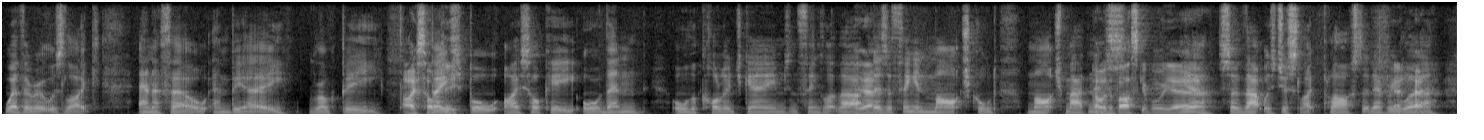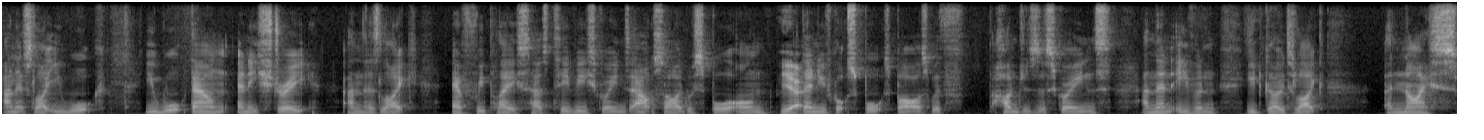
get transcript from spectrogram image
whether it was like NFL, NBA, rugby, Ice hockey. baseball, ice hockey, or then all the college games and things like that. Yeah. There's a thing in March called March Madness. Oh, the basketball, yeah. Yeah, so that was just like plastered everywhere, and it's like you walk, you walk down any street, and there's like every place has TV screens outside with sport on. Yeah. Then you've got sports bars with hundreds of screens, and then even you'd go to like a nice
